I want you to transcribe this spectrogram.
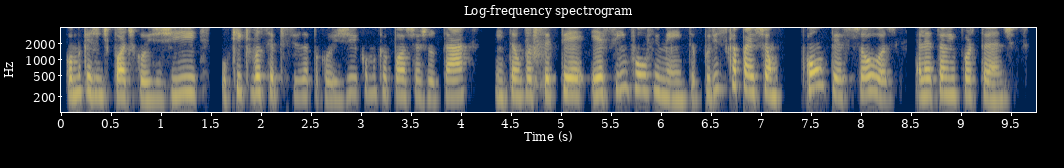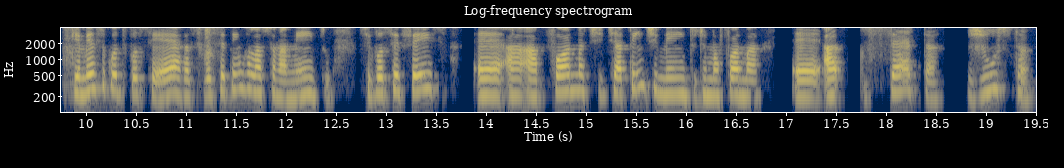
como que a gente pode corrigir, o que que você precisa para corrigir, como que eu posso te ajudar. Então, você ter esse envolvimento. Por isso que a paixão com pessoas ela é tão importante. Porque mesmo quando você erra, se você tem um relacionamento, se você fez é, a, a, forma de, de, atendimento de uma forma é, a, certa, justa,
